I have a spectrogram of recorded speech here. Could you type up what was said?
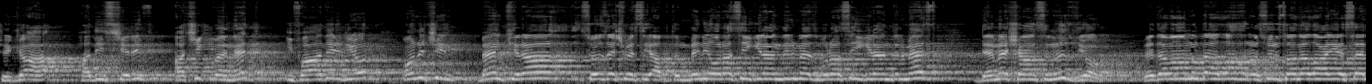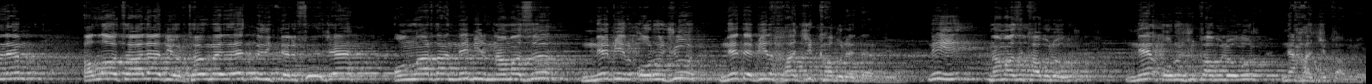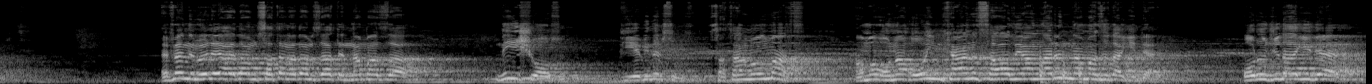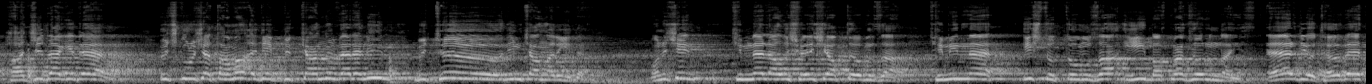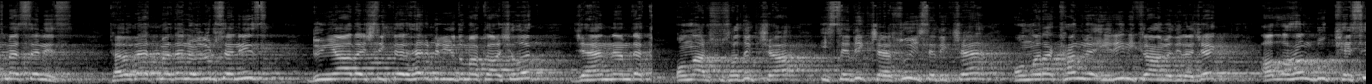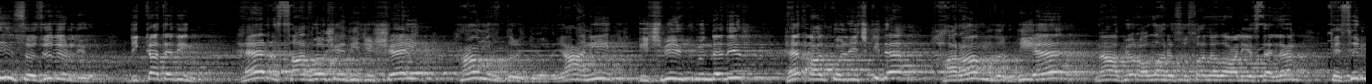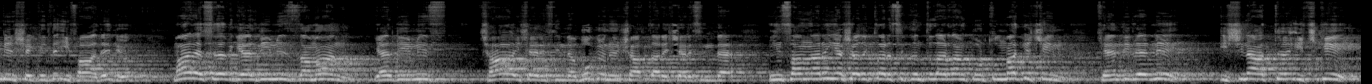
Çünkü ha- hadis-i şerif açık ve net ifade ediyor. Onun için ben kira sözleşmesi yaptım. Beni orası ilgilendirmez, burası ilgilendirmez deme şansınız yok. Ve devamında Allah Resulü sallallahu aleyhi ve sellem Allahu Teala diyor tövbe etmedikleri sürece onlardan ne bir namazı ne bir orucu ne de bir hacı kabul eder diyor. Neyi? Namazı kabul olur. Ne orucu kabul olur ne hacı kabul olur. Efendim öyle adam satan adam zaten namazda ne işi olsun diyebilirsiniz. Satan olmaz. Ama ona o imkanı sağlayanların namazı da gider. Orucu da gider. Hacı da gider. Üç kuruşa tamah edip dükkanını verenin bütün imkanları gider. Onun için kimlerle alışveriş yaptığımıza, kiminle iş tuttuğumuza iyi bakmak zorundayız. Eğer diyor tövbe etmezseniz, tövbe etmeden ölürseniz Dünyada içtikleri her bir yuduma karşılık cehennemde onlar susadıkça, istedikçe, su istedikçe onlara kan ve irin ikram edilecek. Allah'ın bu kesin sözüdür diyor. Dikkat edin. Her sarhoş edici şey hamrdır diyor. Yani içme hükmündedir. Her alkollü içki de haramdır diye ne yapıyor Allah Resulü sallallahu aleyhi ve sellem kesin bir şekilde ifade ediyor. Maalesef geldiğimiz zaman, geldiğimiz çağ içerisinde, bugünün şartları içerisinde insanların yaşadıkları sıkıntılardan kurtulmak için kendilerini işine attığı içki,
